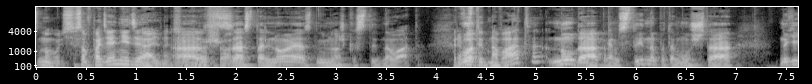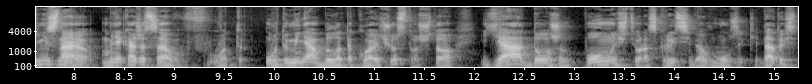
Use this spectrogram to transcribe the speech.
ну, совпадение идеальное, все а хорошо. За остальное немножко стыдновато. Прям вот. стыдновато? Ну да, прям стыдно, потому что ну, я не знаю, мне кажется, вот, вот у меня было такое чувство, что я должен полностью раскрыть себя в музыке, да, то есть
